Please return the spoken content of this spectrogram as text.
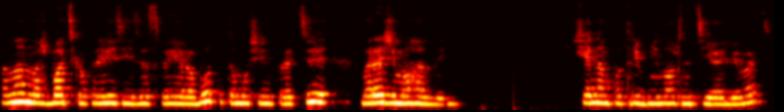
А нам наш батько привіз її за своєї роботи, тому що він працює в мережі магазинів. Ще нам потрібні ножниці і олівець.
